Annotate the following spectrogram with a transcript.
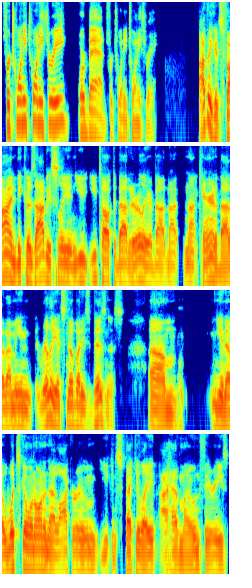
for 2023 or bad for 2023? I think it's fine because obviously, and you you talked about it earlier about not not caring about it. I mean, really, it's nobody's business. Um, you know what's going on in that locker room. You can speculate. I have my own theories,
